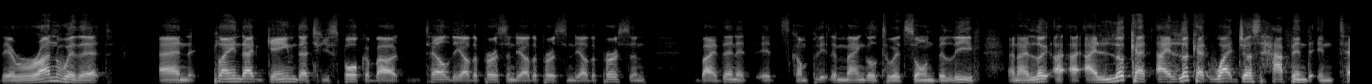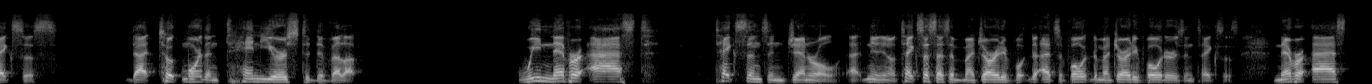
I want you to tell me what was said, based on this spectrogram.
they run with it and playing that game that you spoke about. Tell the other person, the other person, the other person. By then, it, it's completely mangled to its own belief. And I look, I, I look at, I look at what just happened in Texas, that took more than ten years to develop we never asked Texans in general, uh, you know, Texas as a majority vote, as a vote, the majority voters in Texas never asked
